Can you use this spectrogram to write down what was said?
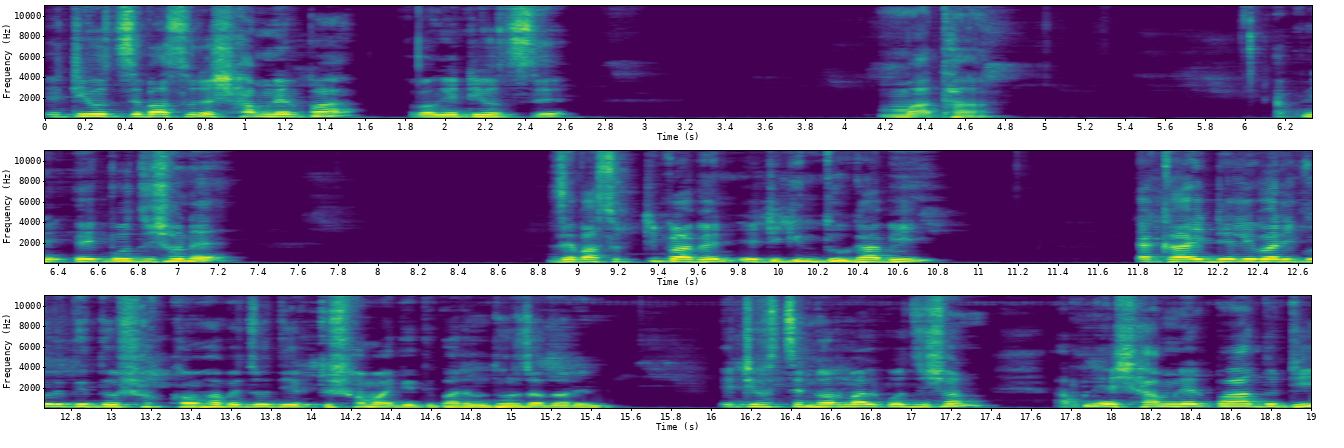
এটি হচ্ছে বাছুরের সামনের পা এবং এটি হচ্ছে মাথা। আপনি এই পজিশনে যে বাছুরটি পাবেন, এটি কিন্তু গাভী একাই ডেলিভারি করে দিতেও সক্ষম হবে, যদি একটু সময় দিতে পারেন, ধৈর্য ধরেন। এটি হচ্ছে নর্মাল পজিশন আপনি সামনের পা দুটি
